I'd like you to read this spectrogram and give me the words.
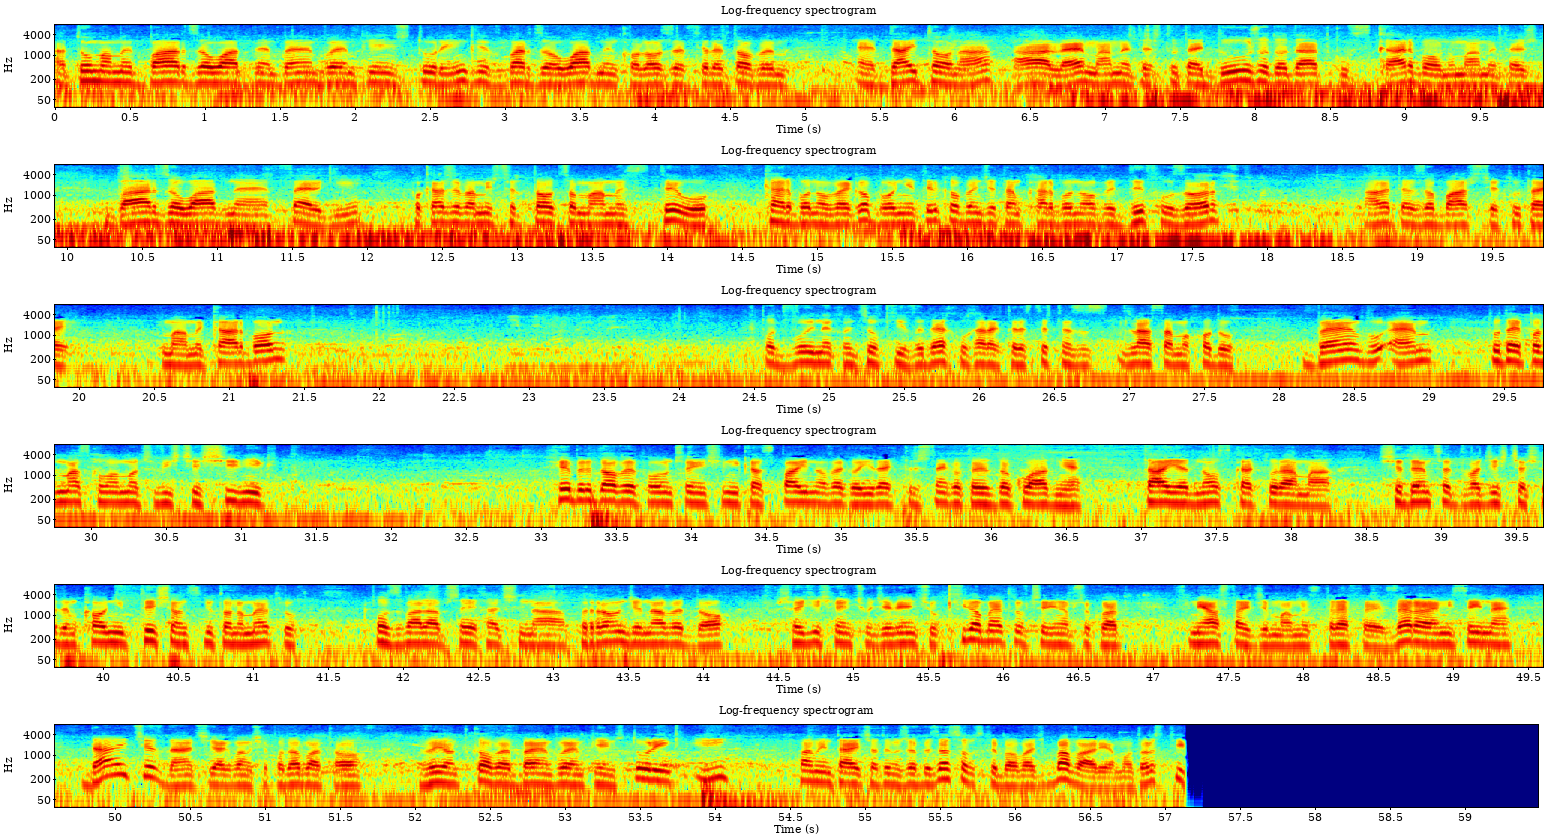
A tu mamy bardzo ładny BMW M5 Touring w bardzo ładnym kolorze fioletowym e, Daytona, ale mamy też tutaj dużo dodatków z carbonu, mamy też bardzo ładne felgi. Pokażę Wam jeszcze to, co mamy z tyłu karbonowego, bo nie tylko będzie tam karbonowy dyfuzor, ale też zobaczcie, tutaj mamy karbon, podwójne końcówki wydechu, charakterystyczne dla samochodów BMW M. Tutaj pod maską mamy oczywiście silnik hybrydowy, połączenie silnika spalinowego i elektrycznego. To jest dokładnie ta jednostka, która ma 727 koni, 1000 Nm. Pozwala przejechać na prądzie nawet do 69 km, czyli na przykład w miastach, gdzie mamy strefy zeroemisyjne. Dajcie znać, jak Wam się podoba to wyjątkowe BMW M5 Touring i pamiętajcie o tym, żeby zasubskrybować Bavaria Motors TV.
